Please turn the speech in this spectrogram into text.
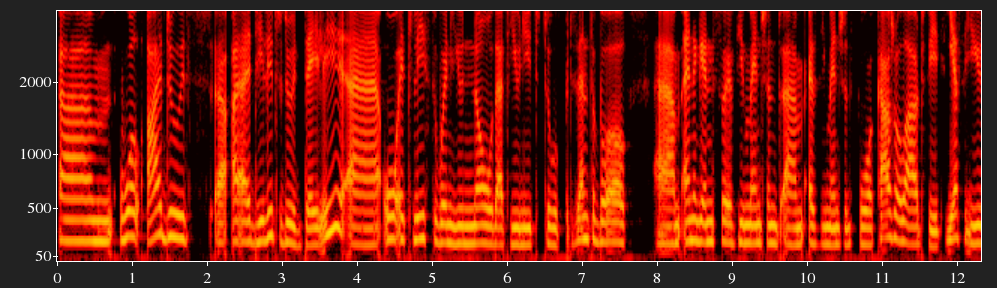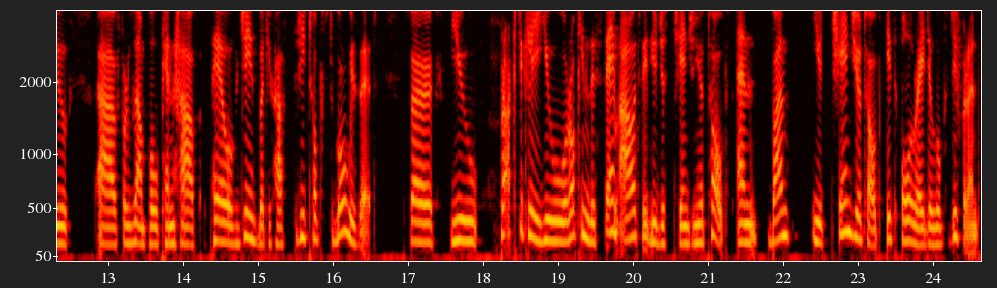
Um, well, I do it uh, ideally to do it daily, uh, or at least when you know that you need to look presentable. Um, and again, so if you mentioned, um, as you mentioned, for casual outfits, yes, you, uh, for example, can have a pair of jeans, but you have three tops to go with it. So you practically you rocking the same outfit, you're just changing your tops. And once you change your top, it already looks different.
